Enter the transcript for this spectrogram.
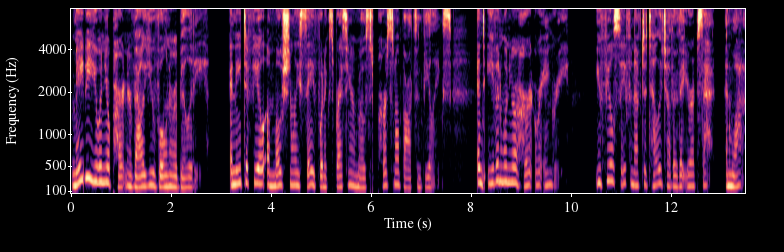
Maybe you and your partner value vulnerability and need to feel emotionally safe when expressing your most personal thoughts and feelings. And even when you're hurt or angry, you feel safe enough to tell each other that you're upset and why.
